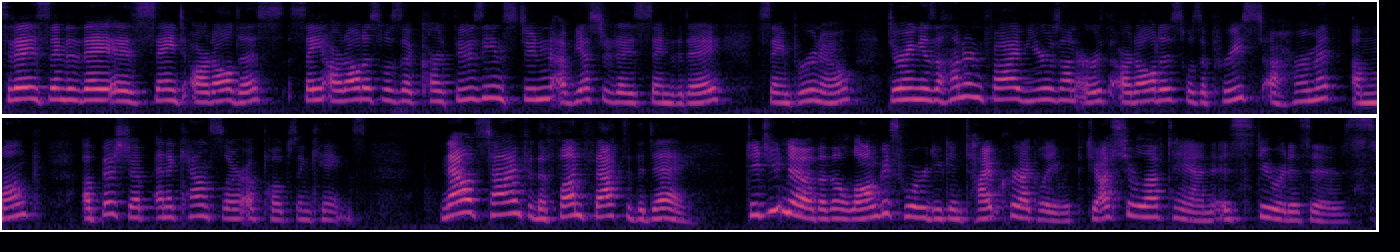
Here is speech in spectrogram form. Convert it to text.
Today's saint of the day is Saint Artaldus. Saint Artaldus was a Carthusian student of yesterday's saint of the day, Saint Bruno. During his 105 years on earth, Artaldus was a priest, a hermit, a monk, a bishop, and a counselor of popes and kings. Now it's time for the fun fact of the day. Did you know that the longest word you can type correctly with just your left hand is stewardesses?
